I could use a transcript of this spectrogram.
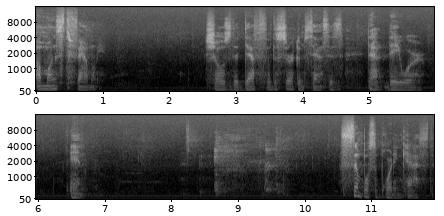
amongst family, shows the depth of the circumstances that they were in. Simple supporting cast.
